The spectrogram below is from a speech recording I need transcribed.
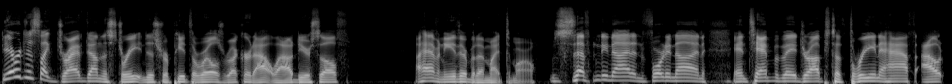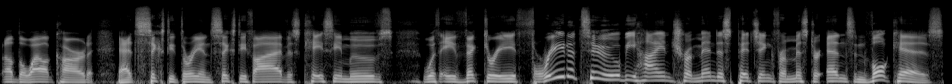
Do you ever just like drive down the street and just repeat the Royals record out loud to yourself? I haven't either, but I might tomorrow. 79 and 49, and Tampa Bay drops to three and a half out of the wild card at 63 and 65 as KC moves with a victory three to two behind tremendous pitching from Mr. Edinson Volquez,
